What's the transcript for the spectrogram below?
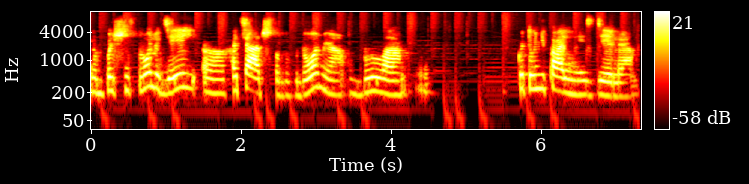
большинство людей э, хотят, чтобы в доме было какое-то уникальное изделие.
